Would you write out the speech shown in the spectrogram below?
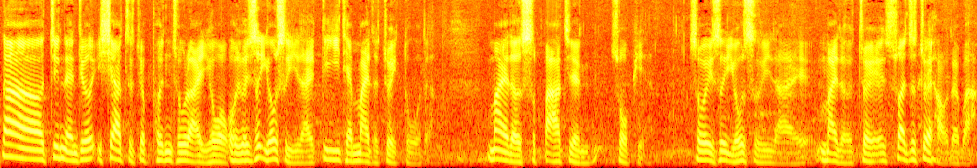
那今年就一下子就喷出来以后，我们是有史以来第一天卖的最多的，卖了十八件作品，所以是有史以来卖的最算是最好的吧。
